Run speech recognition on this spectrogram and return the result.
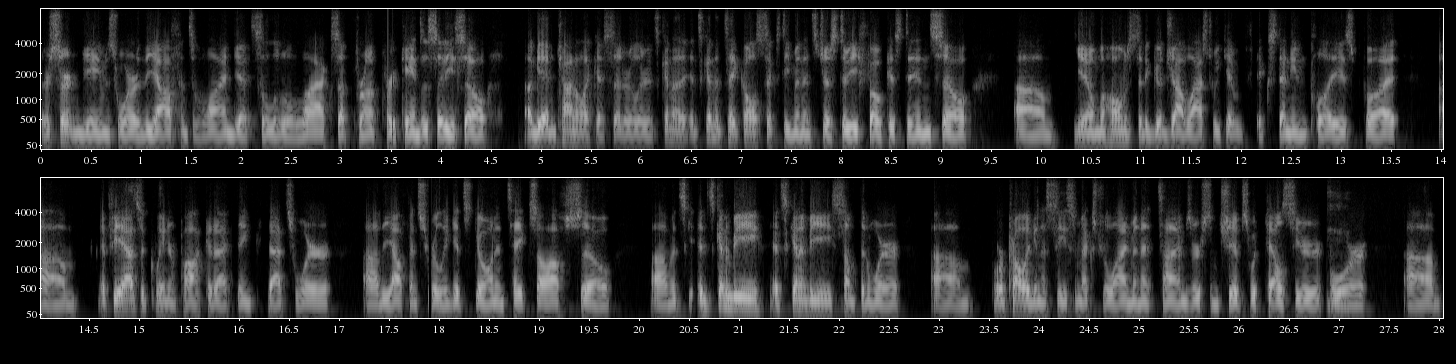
there's certain games where the offensive line gets a little lax up front for Kansas City. So again, kind of like I said earlier, it's gonna it's gonna take all 60 minutes just to be focused in. So um, you know, Mahomes did a good job last week of extending plays, but um, if he has a cleaner pocket, I think that's where uh, the offense really gets going and takes off. So um, it's it's going to be it's going to be something where um, we're probably going to see some extra linemen at times or some chips with Kelce or, or um,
